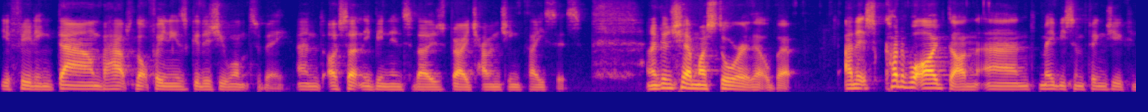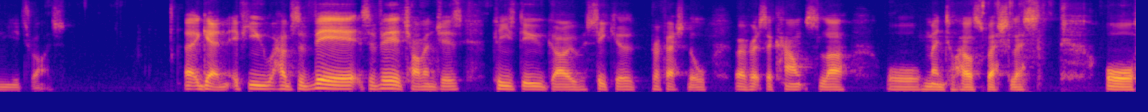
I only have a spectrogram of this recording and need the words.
you're feeling down, perhaps not feeling as good as you want to be. And I've certainly been into those very challenging places. And I'm going to share my story a little bit and it's kind of what I've done, and maybe some things you can utilize. Uh, again, if you have severe severe challenges, please do go seek a professional, whether it's a counsellor or mental health specialist or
